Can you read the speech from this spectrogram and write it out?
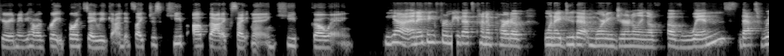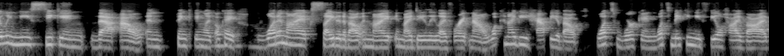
period, maybe have a great birthday weekend. It's like just keep up that excitement and keep going. Yeah, and I think for me that's kind of part of when I do that morning journaling of of wins, that's really me seeking that out and thinking like, okay, mm-hmm. what am I excited about in my in my daily life right now? What can I be happy about? What's working? What's making me feel high vibe?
